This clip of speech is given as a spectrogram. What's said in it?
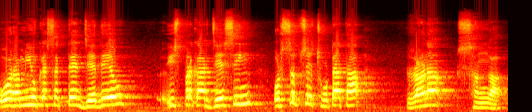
और हम यूँ कह सकते हैं, जयदेव, इस प्रकार जयसिंह और सबसे छोटा था राणा संगा।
